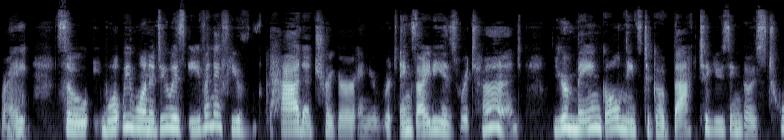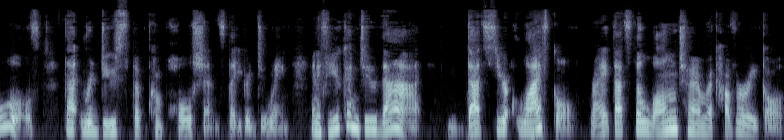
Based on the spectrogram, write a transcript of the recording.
right? Mm-hmm. So what we want to do is even if you've had a trigger and your anxiety is returned, your main goal needs to go back to using those tools that reduce the compulsions that you're doing. And if you can do that, that's your life goal, right? That's the long term recovery goal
